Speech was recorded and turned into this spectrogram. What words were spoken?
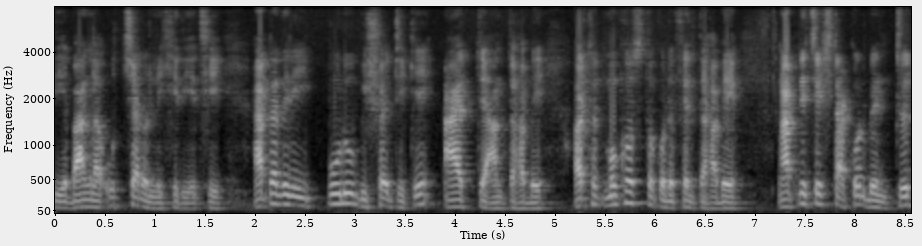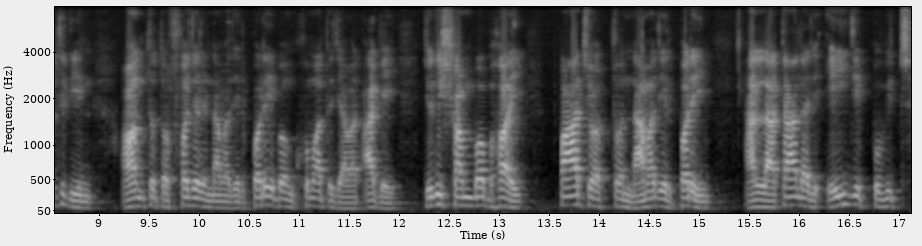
দিয়ে বাংলা উচ্চারণ লিখে দিয়েছি। আপনাদের এই পুরো বিষয়টিকে আয়ত্তে আনতে হবে, অর্থাৎ মুখস্থ করে ফেলতে হবে। আপনি চেষ্টা করবেন প্রতিদিন অন্তত ফজরের নামাজের পরে এবং ঘুমাতে যাওয়ার আগে। যদি সম্ভব হয়, পাঁচ অক্ত নামাজের পরেই আল্লাহ তাআলার এই যে পবিত্র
